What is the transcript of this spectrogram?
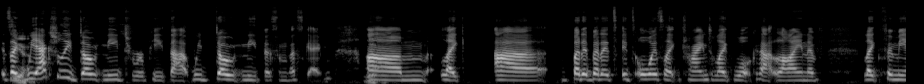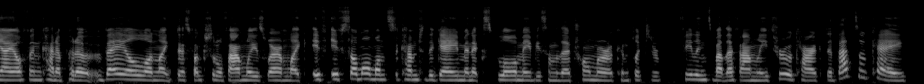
it's like Yeah. we actually don't need to repeat that. We don't need this in this game. Yeah. um like uh but it, but it's it's always like trying to like walk that line of like for me i often kind of put a veil on like dysfunctional families where i'm like if if someone wants to come to the game and explore maybe some of their trauma or conflicted feelings about their family through a character that's okay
